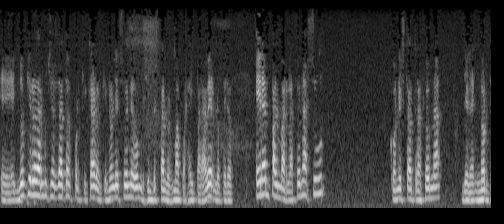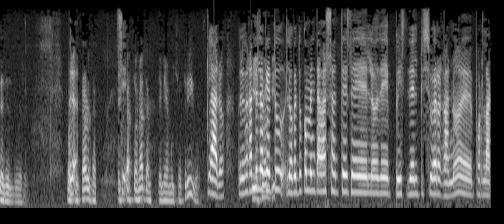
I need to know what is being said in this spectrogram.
Eh, no quiero dar muchos datos porque, claro, el que no le suene, hombre, siempre están los mapas ahí para verlo, pero era empalmar la zona sur con esta otra zona del norte del Duero. Porque, Pero- claro, esta sí. esta zona también tenía mucho trigo. Claro, pero fíjate lo que tú lo que tú comentabas antes de lo de del Pisuerga, ¿no? Eh, por la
